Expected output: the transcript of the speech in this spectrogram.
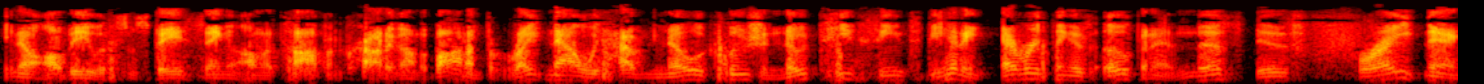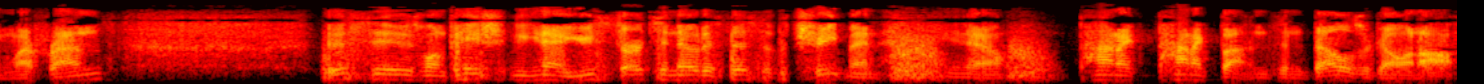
you know, albeit with some spacing on the top and crowding on the bottom. But right now we have no occlusion. No teeth seem to be hitting. Everything is open, and this is frightening, my friends. This is when patient, you know, you start to notice this at the treatment, you know, panic, panic buttons and bells are going off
